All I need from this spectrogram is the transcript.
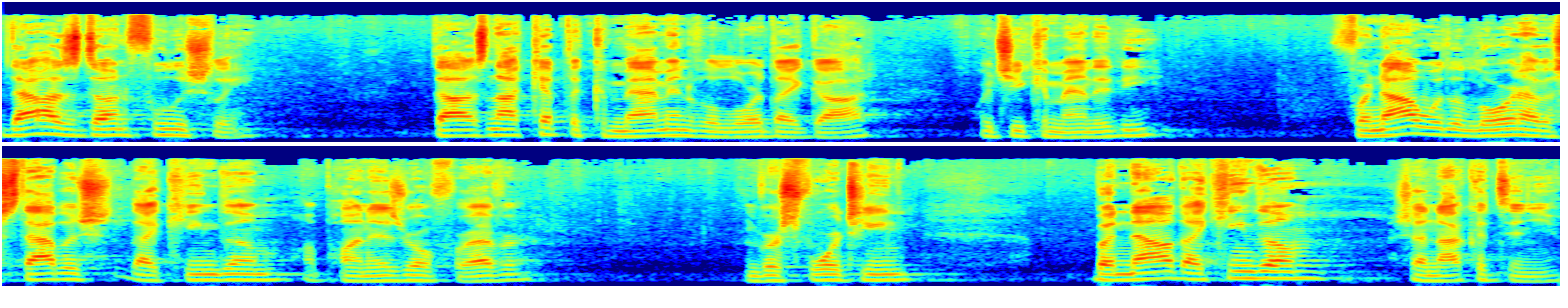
Thou hast done foolishly. Thou hast not kept the commandment of the Lord thy God, which he commanded thee. For now would the Lord have established thy kingdom upon Israel forever. In verse 14, But now thy kingdom shall not continue.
